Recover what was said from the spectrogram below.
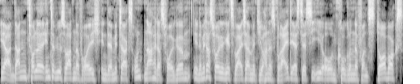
Ja, dann tolle Interviews warten auf euch in der Mittags- und Nachmittagsfolge. In der Mittagsfolge geht's weiter mit Johannes Breit. Er ist der CEO und Co-Gründer von Storebox.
